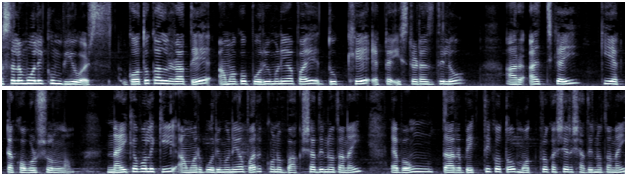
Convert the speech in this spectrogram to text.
আসসালামু আলাইকুম ভিউয়ার্স। গতকাল রাতে আমাকে পরিমণিয়া পায় দুঃখে একটা স্ট্যাটাস দিল, আর আজকাই কি একটা খবর শুনলাম। নায়িকা বলে কি, আমার পরিমণি আপার কোনো বাক স্বাধীনতা নাই এবং তার ব্যক্তিগত মত প্রকাশের স্বাধীনতা নাই।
